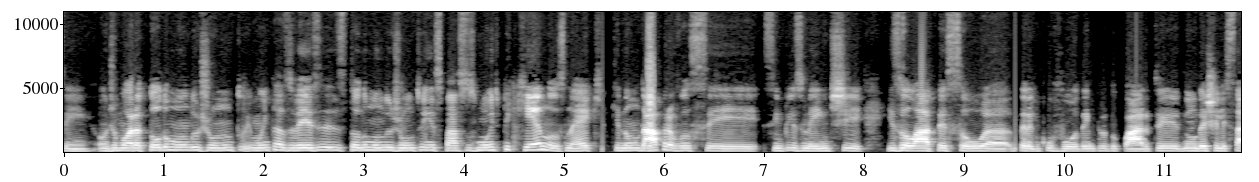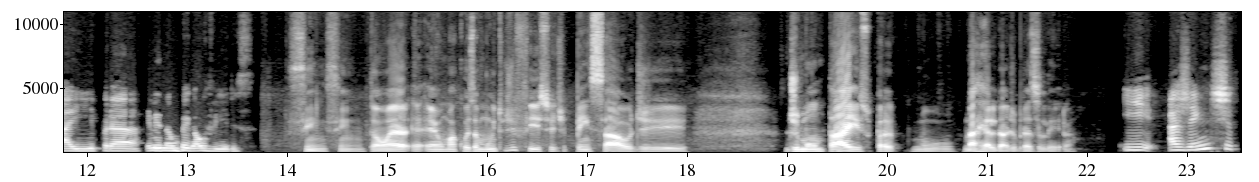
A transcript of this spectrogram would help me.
Sim, onde mora todo mundo junto e muitas vezes todo mundo junto em espaços muito pequenos, né? Que, que não dá para você simplesmente isolar a pessoa, tranca o vô dentro do quarto e não deixa ele sair para ele não pegar o vírus. Sim, sim. Então é, é uma coisa muito difícil de pensar ou de, de montar isso pra, no, na realidade brasileira. E a gente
